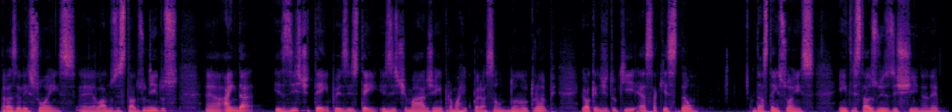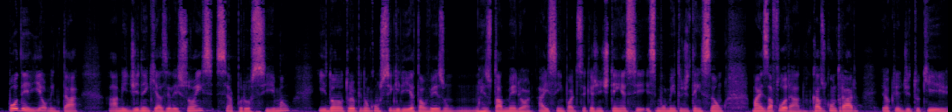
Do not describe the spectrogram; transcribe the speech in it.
para as eleições é, lá nos Estados Unidos. É, ainda existe tempo, existe, existe margem para uma recuperação do Donald Trump. Eu acredito que essa questão das tensões entre Estados Unidos e China né, poderia aumentar à medida em que as eleições se aproximam e Donald Trump não conseguiria talvez um, um, resultado melhor. Aí sim pode ser que a gente tenha esse, esse momento de tensão mais aflorado. Caso contrário, eu acredito que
